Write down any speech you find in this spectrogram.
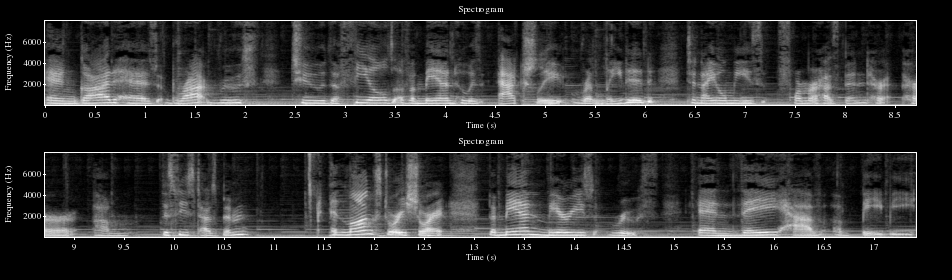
and God has brought Ruth to the field of a man who is actually related to Naomi's former husband, her her um, deceased husband. And long story short, the man marries Ruth and they have a baby.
